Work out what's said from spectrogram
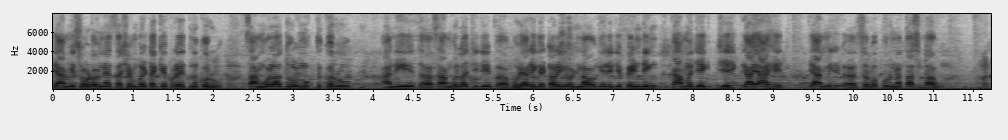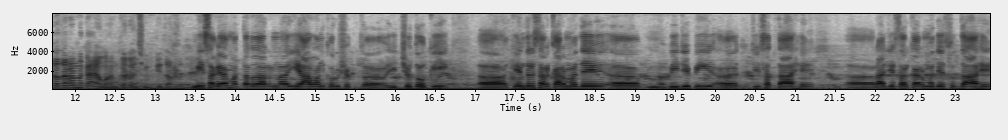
ते आम्ही सोडवण्याचा शंभर टक्के प्रयत्न करू. सांगोला धूळमुक्त करू आणि सांगोलाची जी भुयारी गटार योजना वगैरे जे पेंडिंग कामं जे जे काय आहेत ते आम्ही सर्व पूर्णतास लावू. मतदारांना काय आवाहन करायला शेवटी जातात मी सगळ्या मतदारांना हे आवाहन करू शकतो इच्छितो की अ, केंद्र सरकारमध्ये बी जे पी ची सत्ता आहे अ, राज्य सरकारमध्ये सुद्धा आहे.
